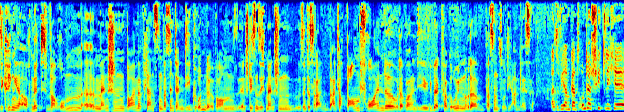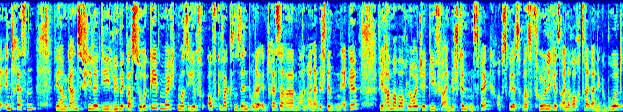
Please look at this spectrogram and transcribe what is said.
Sie kriegen ja auch mit, warum äh, Menschen Bäume pflanzen. Was sind denn die Gründe? Warum entschließen sich Menschen, sind das einfach Baumfreunde oder wollen die Lübeck vergrünen oder was sind so die Anlässe? Also wir haben ganz unterschiedliche Interessen. Wir haben ganz viele, die Lübeck was zurückgeben möchten, weil sie hier aufgewachsen sind oder Interesse haben an einer bestimmten Ecke. Wir haben aber auch Leute, die für einen bestimmten Zweck, ob es jetzt was Fröhliches, eine Hochzeit, eine Geburt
